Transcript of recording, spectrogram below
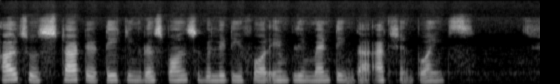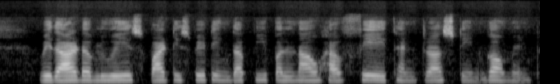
also started taking responsibility for implementing the action points. With RWAs participating, the people now have faith and trust in government.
